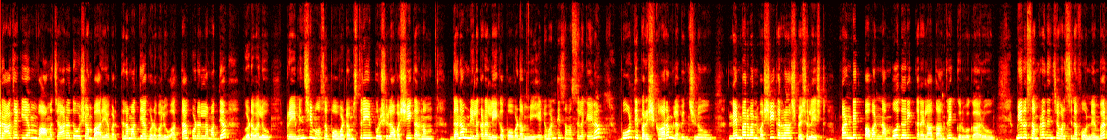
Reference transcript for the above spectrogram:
రాజకీయం వామచార దోషం భార్యాభర్తల మధ్య గొడవలు అత్తాకోడళ్ళ మధ్య గొడవలు ప్రేమించి మోసపోవటం స్త్రీ పురుషుల వశీకరణం ధనం నిలకడ లేకపోవడం మీ ఎటువంటి సమస్యలకైనా పూర్తి పరిష్కారం లభించును. నెంబర్ వన్ వశీకరణ స్పెషలిస్ట్ పండిత్ పవన్ నంబోదరి కరెలా తాంత్రిక్ గురువు గారు మీరు సంప్రదించవలసిన phone number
